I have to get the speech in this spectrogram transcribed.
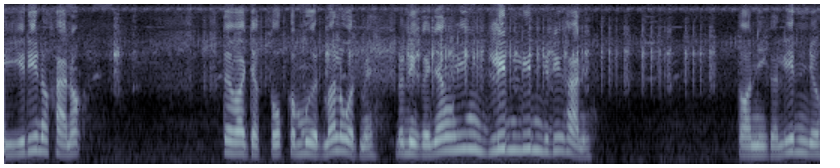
ดีอยู่ดีเนาะค่ะเนาะแต่ว่าจากตกกับมืดมาโลดไหมเดี๋ยวนี้ก็ยังลิ้นลิ้นลิ้นอยู่ดีค่ะนี่ ตอนนี้ก็ลิ้นอยู่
